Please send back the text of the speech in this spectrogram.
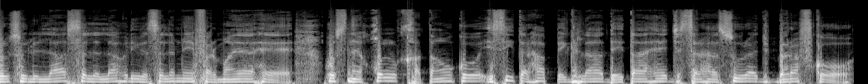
رسول اللہ صلی اللہ علیہ وسلم نے فرمایا ہے، حسن خلق خطاؤں کو اسی طرح پگھلا دیتا ہے جس طرح سورج برف کو۔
